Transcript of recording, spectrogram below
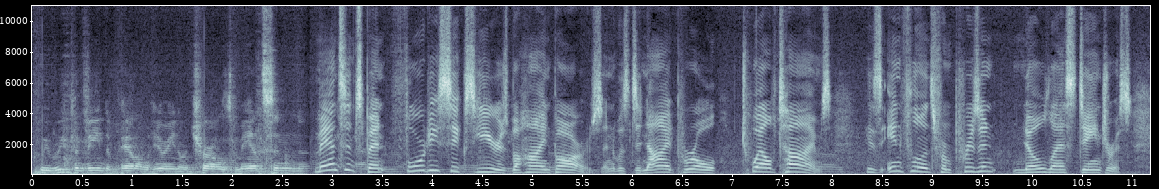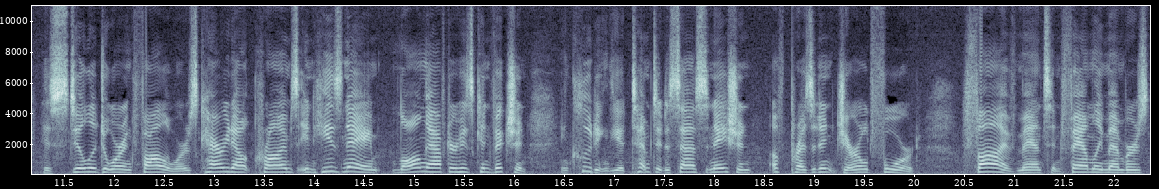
We reconvened the panel hearing on Charles Manson. Manson spent 46 years behind bars and was denied parole 12 times. His influence from prison, no less dangerous. His still adoring followers carried out crimes in his name long after his conviction, including the attempted assassination of President Gerald Ford. Five Manson family members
